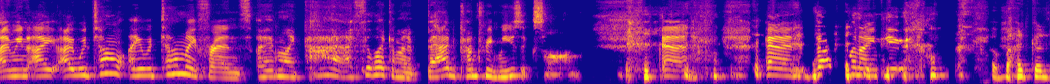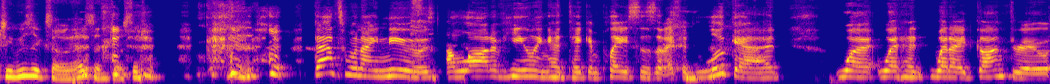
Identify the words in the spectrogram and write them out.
I mean, I, I would tell I would tell my friends, I'm like, God, I feel like I'm in a bad country music song, and and that's when I knew a bad country music song. That's interesting. that's when I knew a lot of healing had taken place, is that I could look at what what had what I'd gone through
